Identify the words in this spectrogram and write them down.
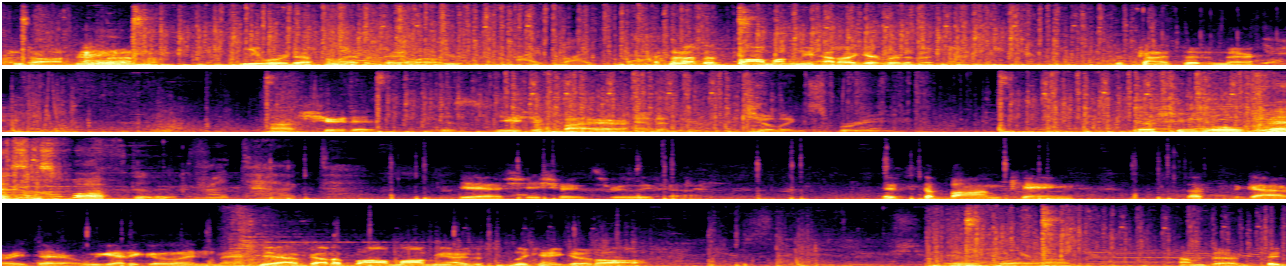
I'm talking about. You were definitely at the payload. I fight I back. still this bomb on me. How do I get rid of it? Just kind of sitting there. Uh, shoot it. Just use your fire. Enemy killing spree. Yo, she roll fast as fuck, dude. Protect. Yeah, she shoots really fast. It's the bomb king. That's the guy right there. We gotta go in, man. Yeah, I've got a bomb on me. I just really can't get it off. It will blow up. I'm dead. It,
